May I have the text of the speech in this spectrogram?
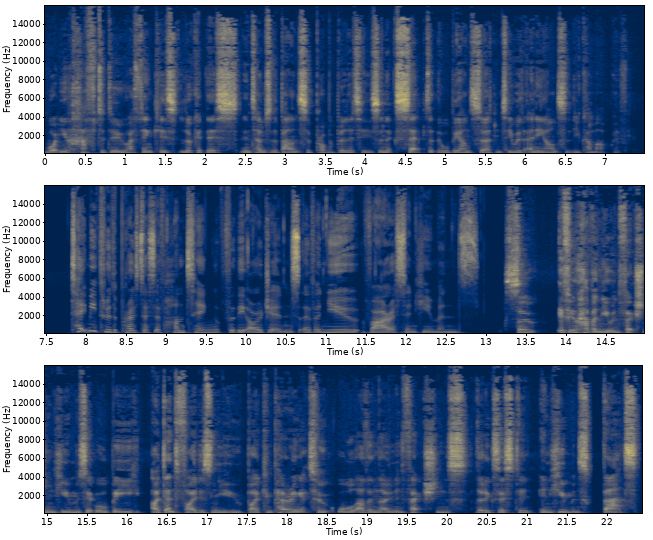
What you have to do, I think, is look at this in terms of the balance of probabilities and accept that there will be uncertainty with any answer that you come up with. Take me through the process of hunting for the origins of a new virus in humans. So, if you have a new infection in humans, it will be identified as new by comparing it to all other known infections that exist in, in humans. That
